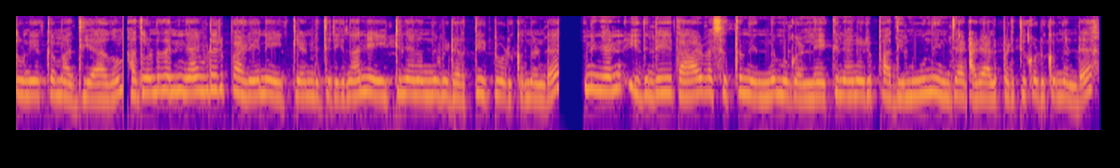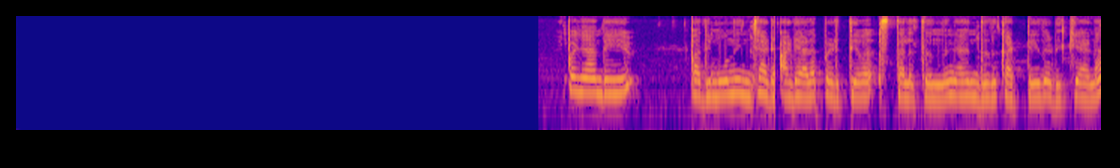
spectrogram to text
തുണിയൊക്കെ മതിയാകും. അതുകൊണ്ട് തന്നെ ഞാൻ ഇവിടെ ഒരു പഴയ നെയ്റ്റിയാണ് എടുത്തിരിക്കുന്നത്. ആ നെയ്റ്റ് ഞാനൊന്ന് വിടർത്തി ഇട്ട് കൊടുക്കുന്നുണ്ട്. ഇനി ഞാൻ ഇതിന്റെ ഈ താഴ്വശത്ത് നിന്ന് മുകളിലേക്ക് ഞാൻ ഒരു പതിമൂന്ന് ഇഞ്ച് അടയാളപ്പെടുത്തി കൊടുക്കുന്നുണ്ട്. ഇപ്പം ഞാൻ ദേ പതിമൂന്ന് ഇഞ്ച് അട അടയാളപ്പെടുത്തിയ സ്ഥലത്ത് നിന്ന് ഞാൻ ഇത് കട്ട് ചെയ്തെടുക്കുകയാണ്.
